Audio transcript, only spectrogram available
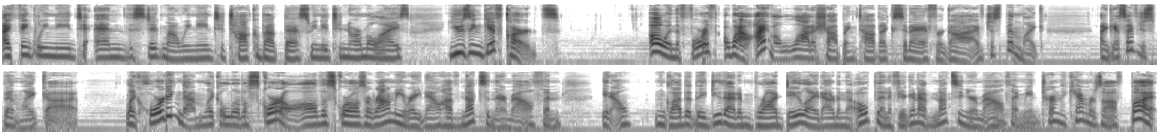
I think we need to end the stigma. We need to talk about this. We need to normalize using gift cards. Oh, and the fourth, oh, wow, I have a lot of shopping topics today. I forgot. I've just been like, I guess I've just been like, uh, like hoarding them like a little squirrel. All the squirrels around me right now have nuts in their mouth. And, you know, I'm glad that they do that in broad daylight out in the open. If you're going to have nuts in your mouth, I mean, turn the cameras off. But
